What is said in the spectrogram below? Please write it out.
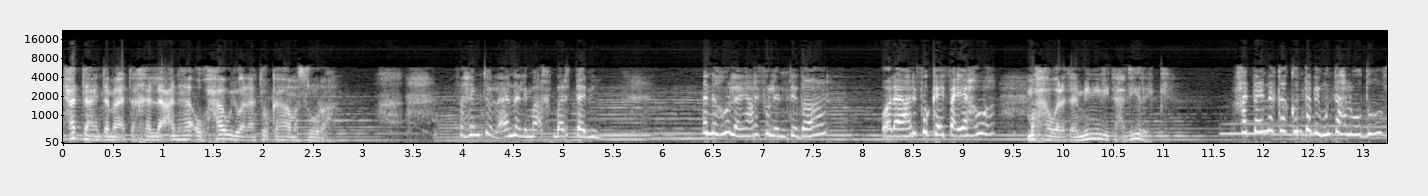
حتى عندما أتخلى عنها أحاول أن أتركها مسرورة. فهمت الآن لما أخبرتني. أنه لا يعرف الانتظار ولا يعرف كيف يهوى. محاولة مني لتحذيرك. حتى إنك كنت بمنتهى الوضوح.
